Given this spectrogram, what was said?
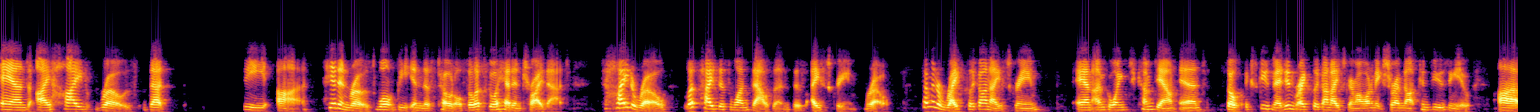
and I hide rows, that the uh, hidden rows won't be in this total. So let's go ahead and try that. To hide a row, let's hide this 1000, this ice cream row. So I'm going to right click on ice cream and I'm going to come down and so excuse me, I didn't right click on ice cream. I want to make sure I'm not confusing you uh,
